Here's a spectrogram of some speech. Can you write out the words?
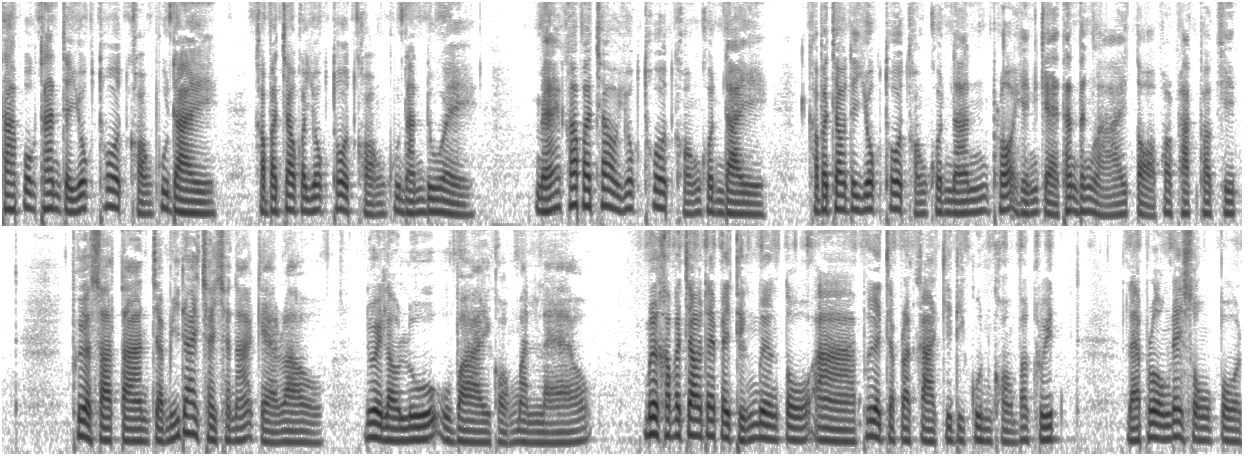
ถ้าพวกท่านจะยกโทษของผู้ใดข้าพเจ้าก็ยกโทษของผู้นั้นด้วย แม้ข้าพเจ้ายกโทษของคนใดข้าพเจ้าได้ยกโทษของคนนั้น เพราะเห็นแก่ท่านทั้งหลายต่อพระพักพระคิด พื่อซาตานจะมิได้ชัยชนะแก่เรา ด้วยเรารู้อุบายของมันแล้ว เมื่อข้าพเจ้าได้ไปถึงเมืองโตอาเพื่อจะประกาศกิติคุณของพระคริสต์และพระองค์ได้ทรงโปรด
